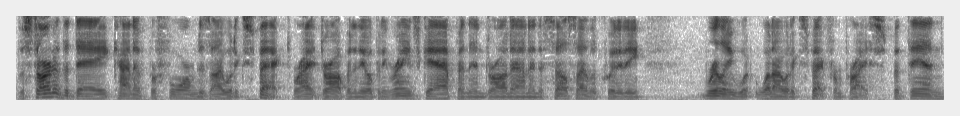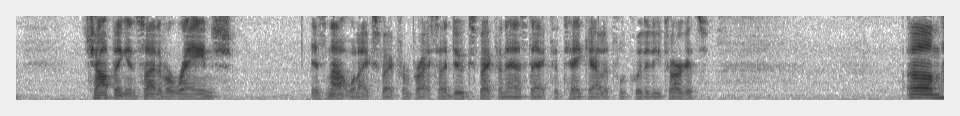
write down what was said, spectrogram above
the start of the day kind of performed as I would expect, right? Drop into the opening range gap and then draw down into sell side liquidity. Really what, what I would expect from price. But then chopping inside of a range is not what I expect from price. I do expect the NASDAQ to take out its liquidity targets. Um,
